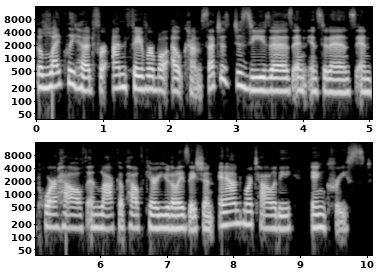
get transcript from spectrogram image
the likelihood for unfavorable outcomes, such as diseases and incidents and poor health and lack of healthcare utilization and mortality, increased.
